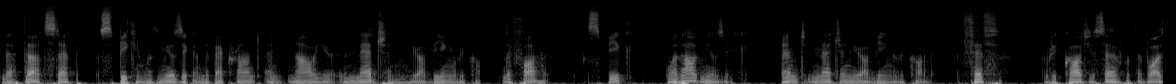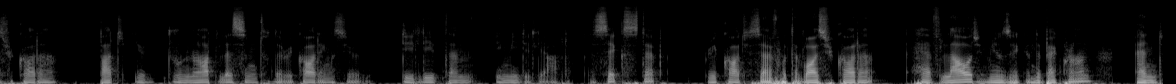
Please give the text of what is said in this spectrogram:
the third step, speaking with music in the background and now you imagine you are being recorded. The fourth, speak without music and imagine you are being recorded. Fifth, record yourself with a voice recorder, but you do not listen to the recordings, you delete them immediately after. The sixth step, record yourself with a voice recorder, have loud music in the background, and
